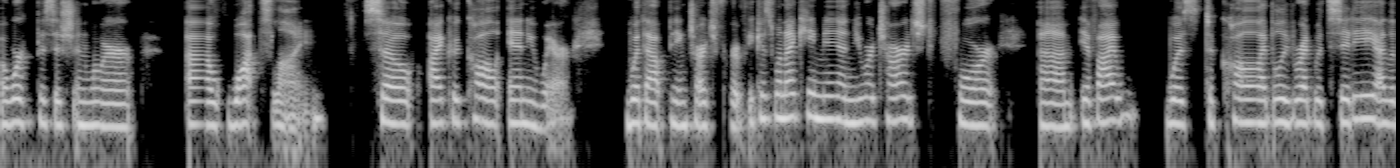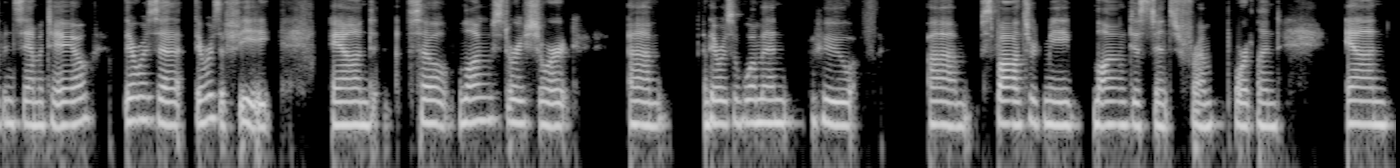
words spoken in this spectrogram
a work position where a WATS line, so I could call anywhere without being charged for it. Because when I came in, you were charged for um, if I was to call, I believe Redwood City. I live in San Mateo. There was a there was a fee, and so long story short, um, there was a woman who um, sponsored me long distance from Portland. And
